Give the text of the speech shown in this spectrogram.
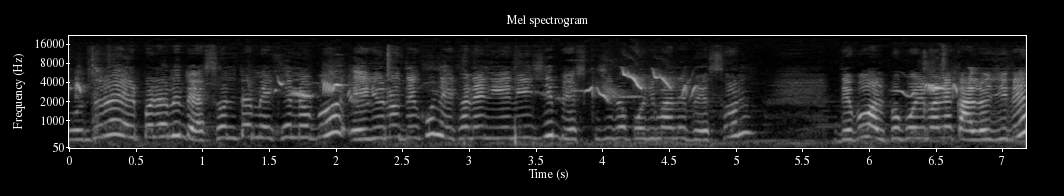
বন্ধুরা, এরপর আমি বেসনটা মেখে নেব। এই জন্য দেখুন, এখানে নিয়ে নিয়েছি বেশ কিছুটা পরিমাণে বেসন। দেবো অল্প পরিমাণে কালো জিরে।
